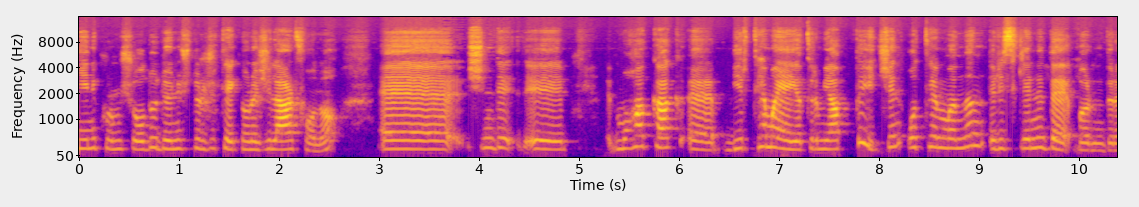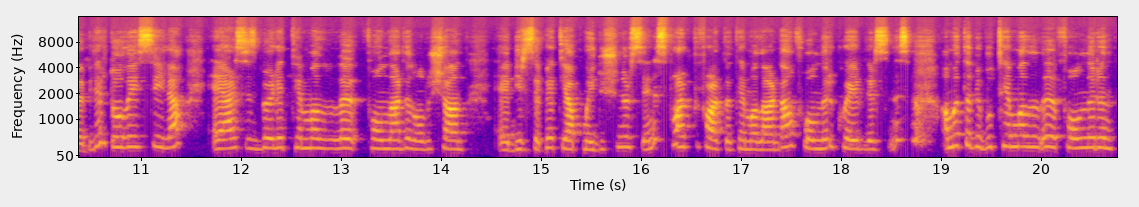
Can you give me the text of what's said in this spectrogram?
yeni kurmuş olduğu dönüştürücü teknolojiler fonu. E, şimdi e, muhakkak e, bir temaya yatırım yaptığı için o temanın risklerini de barındırabilir. Dolayısıyla eğer siz böyle temalı fonlardan oluşan e, bir sepet yapmayı düşünürseniz farklı farklı temalardan fonları koyabilirsiniz. Ama tabii bu temalı fonların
